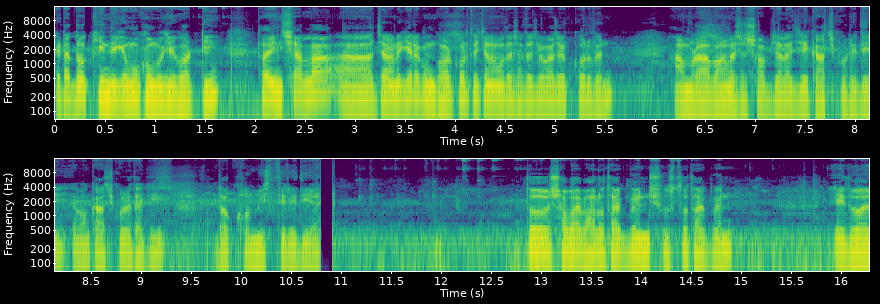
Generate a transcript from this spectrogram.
এটা দক্ষিণ দিকে মুখোমুখি ঘরটি। তো ইনশাল্লাহ যারা নাকি এরকম ঘর করতে চান আমাদের সাথে যোগাযোগ করবেন। আমরা বাংলাদেশের সব জেলায় গিয়ে কাজ করে দিই এবং কাজ করে থাকি দক্ষ মিস্ত্রি দিয়ে। তো সবাই ভালো থাকবেন, সুস্থ থাকবেন। এই দোয়া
